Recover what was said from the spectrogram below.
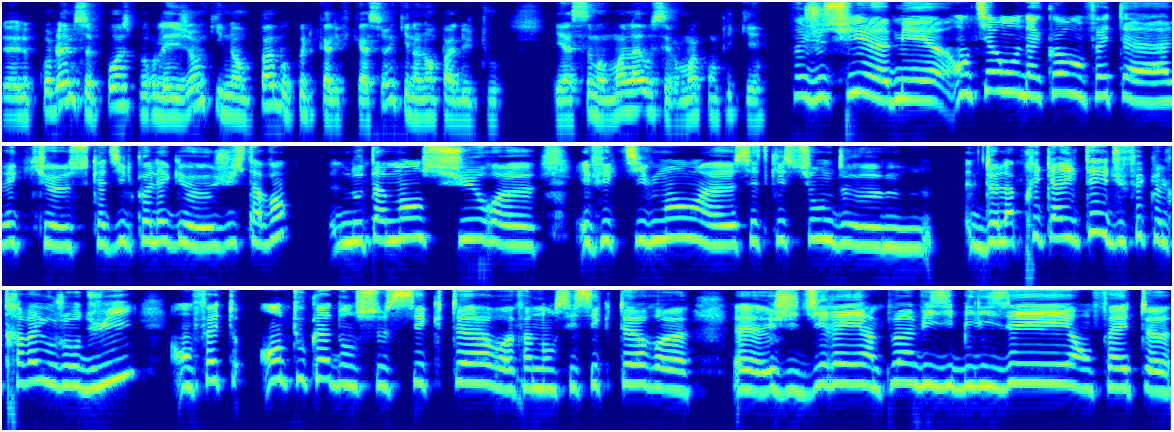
Le, problème se pose pour les gens qui n'ont pas beaucoup de qualifications et qui n'en ont pas du tout. Et à ce moment-là où c'est vraiment compliqué. Je suis euh, mais euh, entièrement d'accord en fait euh, avec ce qu'a dit le collègue juste avant, notamment sur effectivement cette question de de la précarité et du fait que le travail aujourd'hui, en fait, en tout cas dans ce secteur, enfin dans ces secteurs, euh, euh je dirais un peu invisibilisés, en fait, euh,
